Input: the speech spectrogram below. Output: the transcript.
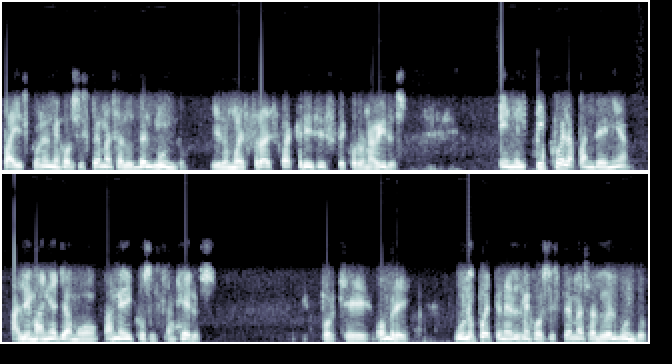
país con el mejor sistema de salud del mundo y lo muestra esta crisis de coronavirus. En el pico de la pandemia, Alemania llamó a médicos extranjeros, porque, hombre, uno puede tener el mejor sistema de salud del mundo,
